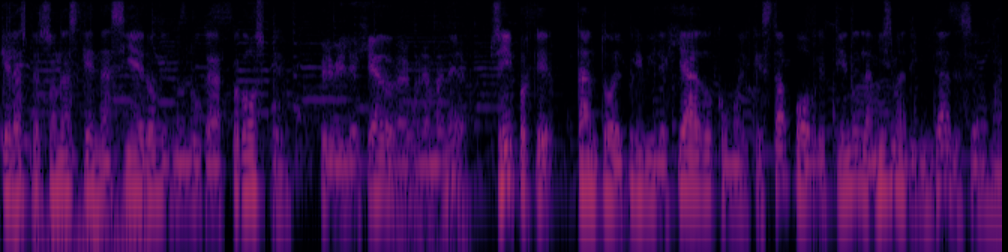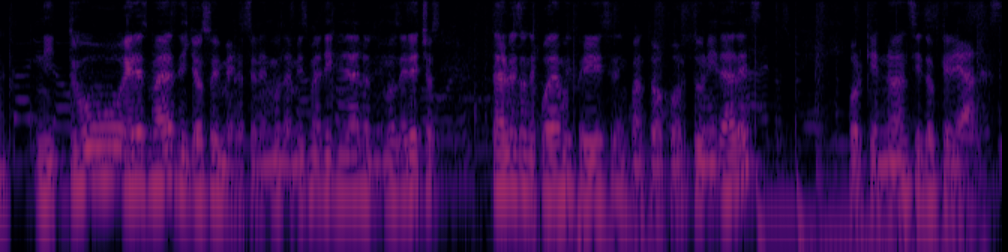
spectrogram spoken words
que las personas que nacieron en un lugar próspero. Privilegiado de alguna manera. Sí, porque tanto el privilegiado como el que está pobre tienen la misma dignidad de ser humano. Ni tú eres más ni yo soy menos. Tenemos la misma dignidad, los mismos derechos. Tal vez donde podemos diferir es en cuanto a oportunidades, porque no han sido creadas.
